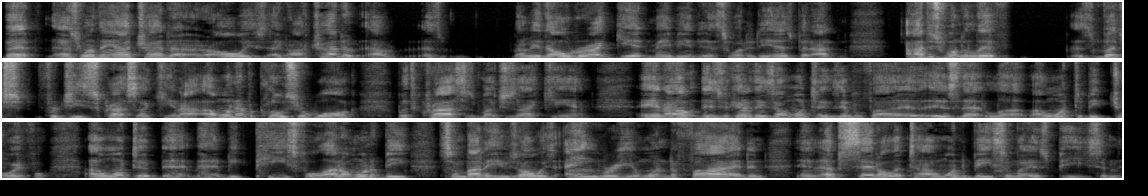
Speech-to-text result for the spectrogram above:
But that's one thing I try to always. You know, I try to. I, as, I mean, the older I get, maybe that's what it is. But I, I just want to live as much for Jesus Christ as I can. I, I, want to have a closer walk with Christ as much as I can. And I, these are the kind of things I want to exemplify is that love. I want to be joyful. I want to ha, ha, be peaceful. I don't want to be somebody who's always angry and wanting to fight and, and upset all the time. I want to be somebody that's peace and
